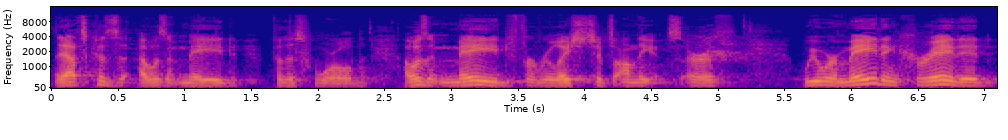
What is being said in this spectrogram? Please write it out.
That's because I wasn't made for this world. I wasn't made for relationships on this earth. We were made and created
